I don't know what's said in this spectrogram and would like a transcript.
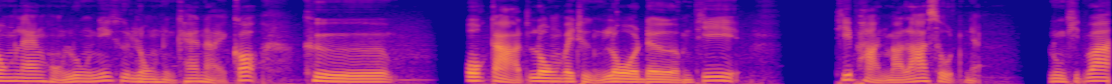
ลงแรงของลุงนี่คือลงถึงแค่ไหนก็คือโอกาสลงไปถึงโลเดิมที่ที่ผ่านมาล่าสุดเนี่ย ลุงคิดว่า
